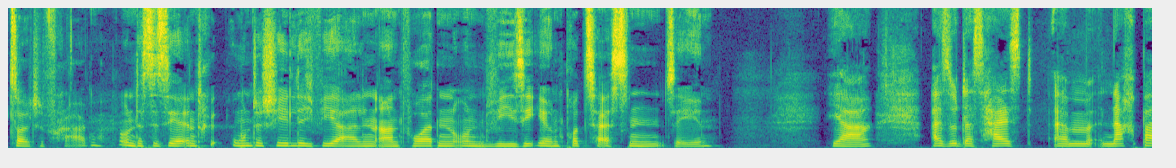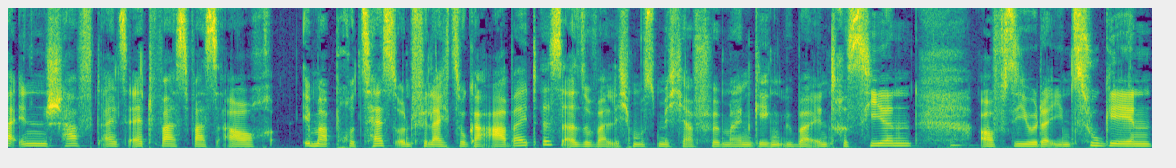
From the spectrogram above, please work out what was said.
Solche Fragen. Und das ist sehr unterschiedlich, wie allen antworten und wie sie ihren Prozessen sehen. Ja, also das heißt, ähm, Nachbarinnenschaft als etwas, was auch immer Prozess und vielleicht sogar Arbeit ist, also weil ich muss mich ja für mein Gegenüber interessieren, auf sie oder ihn zugehen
